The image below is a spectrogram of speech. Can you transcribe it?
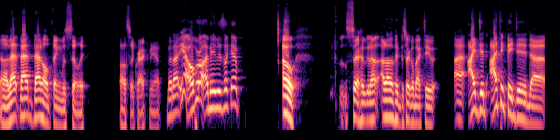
Uh, that that that whole thing was silly. Also cracked me up. But uh, yeah, overall, I mean, it was like a. Oh, so another thing to circle back to. Uh, I did. I think they did uh,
